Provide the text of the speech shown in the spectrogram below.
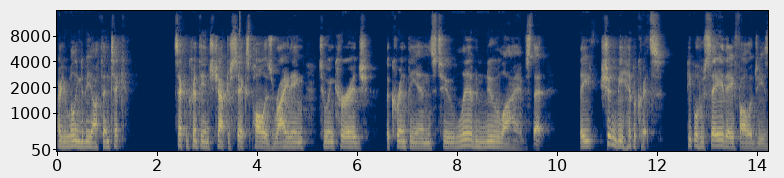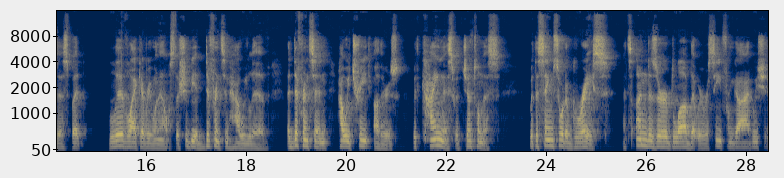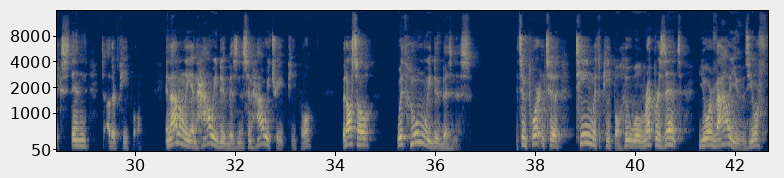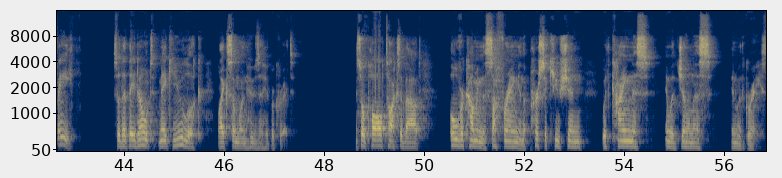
Are you willing to be authentic? 2 Corinthians chapter 6, Paul is writing to encourage the Corinthians to live new lives, that they shouldn't be hypocrites, people who say they follow Jesus, but live like everyone else. There should be a difference in how we live, a difference in how we treat others with kindness, with gentleness, with the same sort of grace. That's undeserved love that we receive from God. We should extend to other people. And not only in how we do business and how we treat people, but also with whom we do business. It's important to team with people who will represent your values, your faith, so that they don't make you look like someone who's a hypocrite. And so Paul talks about overcoming the suffering and the persecution with kindness and with gentleness and with grace.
